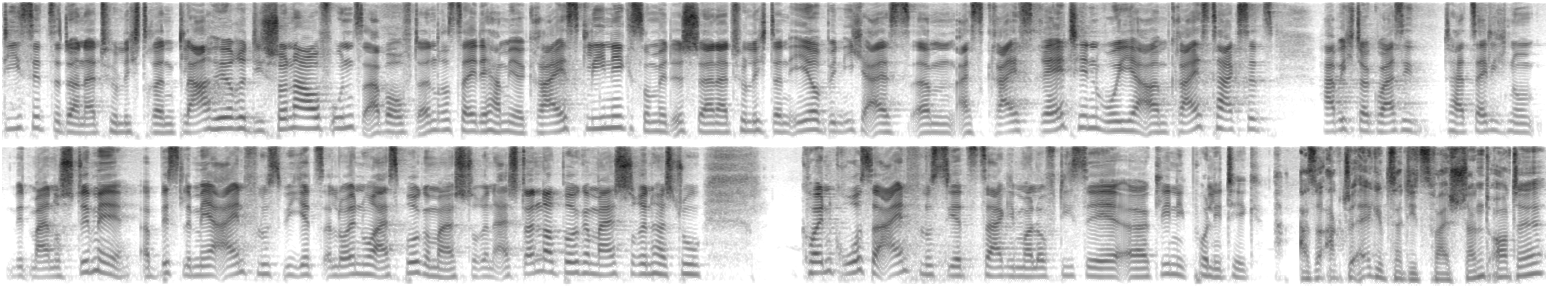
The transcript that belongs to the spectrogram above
die sitzen da natürlich dran. Klar höre die schon auf uns, aber auf der anderen Seite haben wir eine Kreisklinik. Somit ist ja natürlich dann eher, bin ich als, ähm, als Kreisrätin, wo ja am Kreistag sitze, habe ich da quasi tatsächlich nur mit meiner Stimme ein bisschen mehr Einfluss wie jetzt allein nur als Bürgermeisterin. Als Standardbürgermeisterin hast du keinen großen Einfluss jetzt, sage ich mal, auf diese äh, Klinikpolitik. Also aktuell gibt es ja die zwei Standorte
